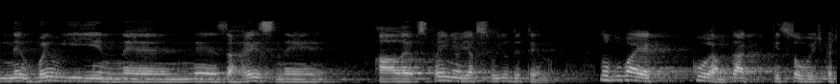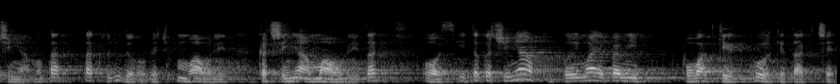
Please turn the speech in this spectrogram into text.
не вбив її, не не загриз, не, але сприйняв як свою дитину. Ну, буває, курам так підсовують каченя. Ну так так люди роблять мауглі, каченя мауглі. так? Ось. І то каченя приймає певні повадки курки. так? Чи...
